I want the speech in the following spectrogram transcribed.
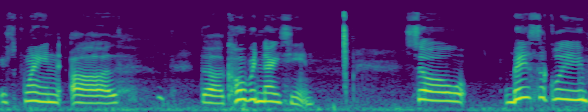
explain uh the COVID nineteen. So basically,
